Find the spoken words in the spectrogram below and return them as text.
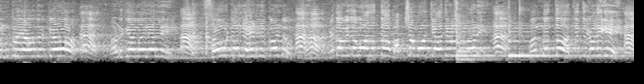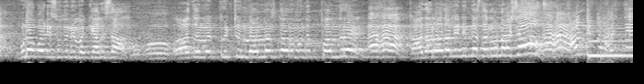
ಉಂಟು ಯಾವುದು ಕೇಳೋ. ಅಡುಗೆ ಮನೆಯಲ್ಲಿ. ಸೌಟನ್ನು ಹಿಡಿದುಕೊಂಡು. ವಿಧ ವಿಧವಾದಂತಹ ಭಕ್ಷ ಮಾಡಿ. ಬಂದಂತ ಅತಿಥಿಗಳಿಗೆ ಉಣ ಮಾಡಿಸುವುದು ನಿಮ್ಮ ಕೆಲಸ. ಅದನ್ನ ಬಿಟ್ಟು ನನ್ನಂತವ್ರ ಮುಂದೆ ಬಂದ್ರೆ ಕಾದಾನದಲ್ಲಿ ನಿನ್ನ ಸರ್ವನಾಶ. ಅಷ್ಟೇ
